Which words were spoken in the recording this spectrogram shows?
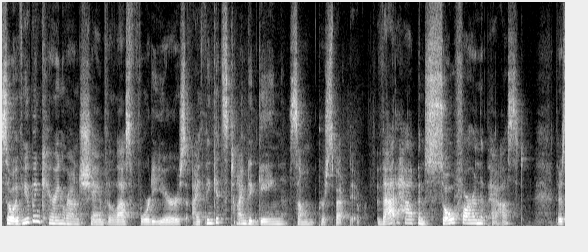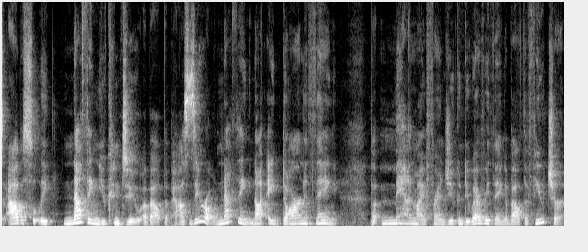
So, if you've been carrying around shame for the last 40 years, I think it's time to gain some perspective. That happened so far in the past. There's absolutely nothing you can do about the past. Zero. Nothing. Not a darn thing. But man, my friends, you can do everything about the future.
